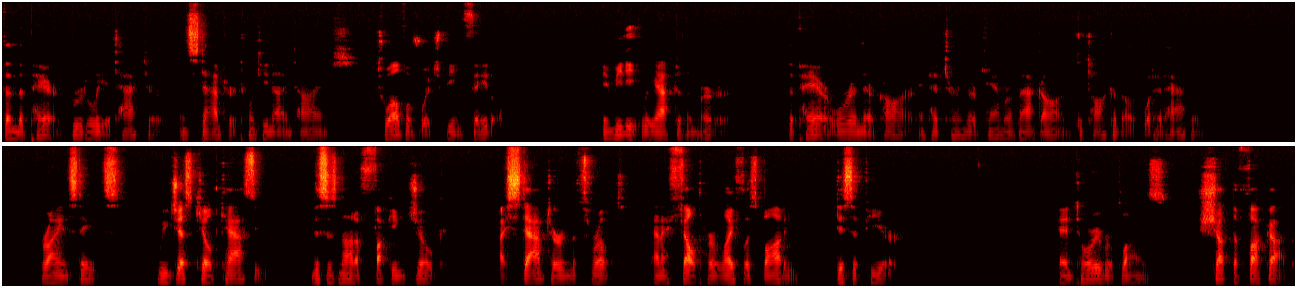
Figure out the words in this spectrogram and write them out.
Then the pair brutally attacked her and stabbed her 29 times, 12 of which being fatal. Immediately after the murder, the pair were in their car and had turned their camera back on to talk about what had happened. Brian states, We just killed Cassie. This is not a fucking joke. I stabbed her in the throat, and I felt her lifeless body disappear. And Torey replies, Shut the fuck up.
